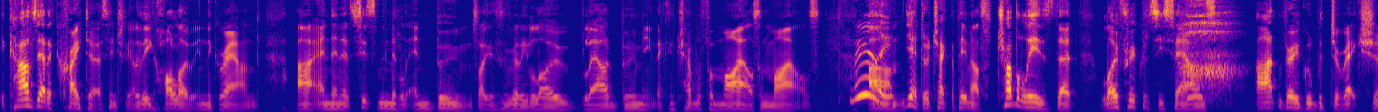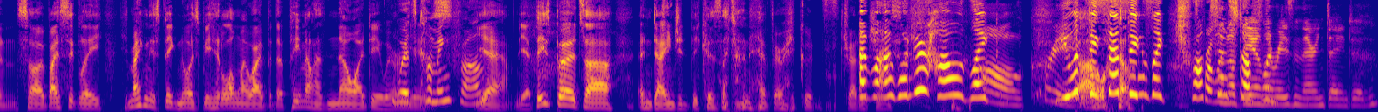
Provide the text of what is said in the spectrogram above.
it carves out a crater essentially a big hollow in the ground, uh, and then it sits in the middle and booms like it's a really low, loud booming that can travel for miles and miles. Really? Um, yeah, to attract the females. Trouble is that low frequency sounds. Aren't very good with direction, so basically he's making this big noise, be heard a long way away, but the female has no idea where, Where he it's is. coming from? Yeah, yeah. These birds are endangered because they don't have very good I, strategies. I wonder how like Oh, you would think Oh, that well. things like trucks Probably and not stuff the only would. reason they're endangered.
